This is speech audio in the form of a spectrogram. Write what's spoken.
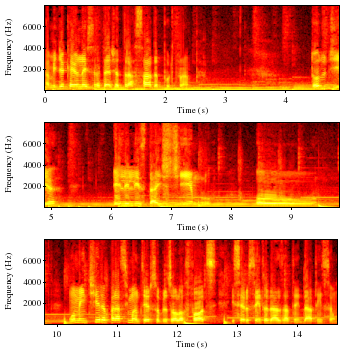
A mídia caiu na estratégia traçada por Trump. Todo dia ele lhes dá estímulo ou uma mentira para se manter sobre os holofotes e ser o centro das, da atenção.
